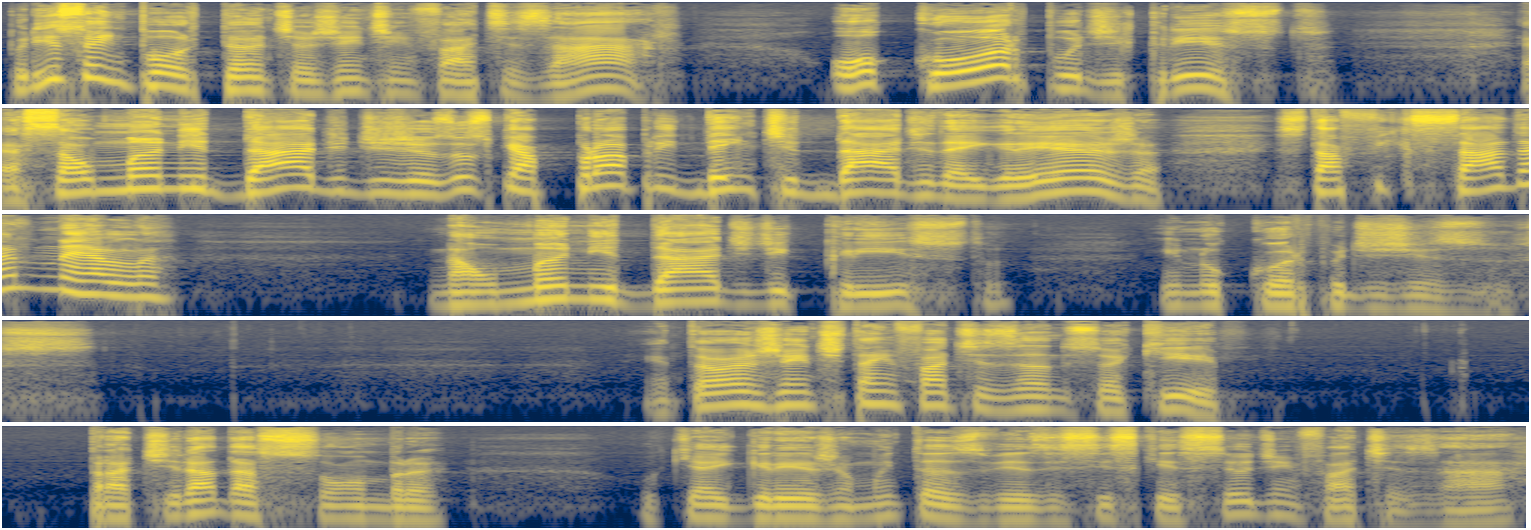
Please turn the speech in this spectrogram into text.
Por isso é importante a gente enfatizar o corpo de Cristo, essa humanidade de Jesus, porque a própria identidade da igreja está fixada nela, na humanidade de Cristo e no corpo de Jesus. Então a gente está enfatizando isso aqui para tirar da sombra o que a igreja muitas vezes se esqueceu de enfatizar.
